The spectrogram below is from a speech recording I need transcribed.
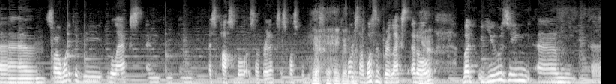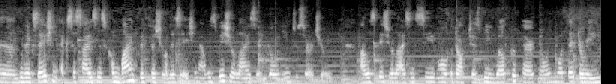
Um, so I wanted to be relaxed and, and, and, as possible, as relaxed as possible. Because yeah, of course I wasn't relaxed at all. Yeah but using um, uh, relaxation exercises combined with visualization i was visualizing going into surgery i was visualizing seeing all the doctors being well prepared knowing what they're doing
